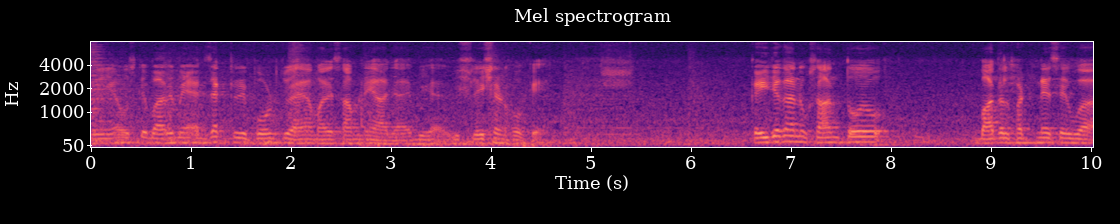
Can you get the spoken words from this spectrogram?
हुई हैं, उसके बारे में एग्जैक्ट रिपोर्ट जो है हमारे सामने आ जाए, भी है, विश्लेषण होके। कई जगह नुकसान तो बादल फटने से हुआ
